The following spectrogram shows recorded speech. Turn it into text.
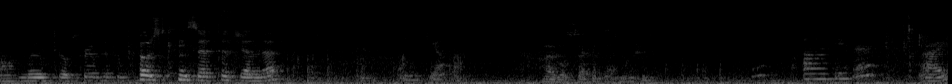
I'll move to approve the proposed consent agenda. Thank you. I will second that motion. All in favor? Aye.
